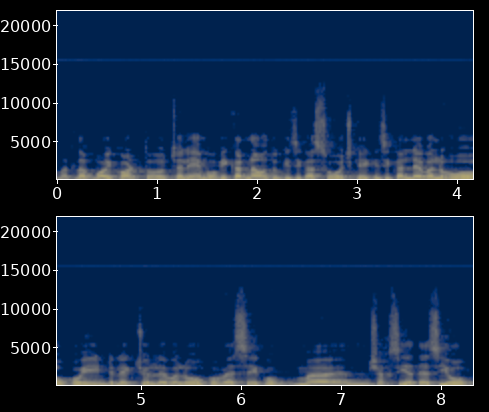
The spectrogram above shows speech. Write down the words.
मतलब बॉयकॉट तो चले, वो भी करना हो तो किसी का सोच के, किसी का लेवल हो, कोई इंटेलेक्चुअल लेवल हो, को वैसे को शख्सियत ऐसी हो,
